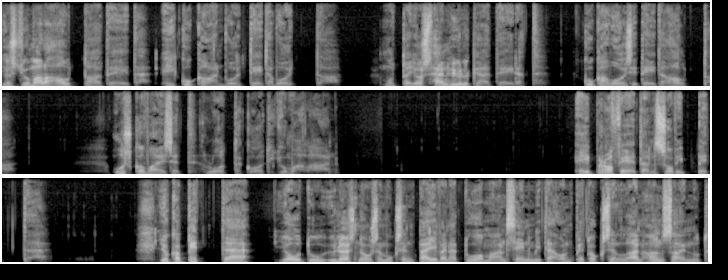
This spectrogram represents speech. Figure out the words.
Jos Jumala auttaa teitä, ei kukaan voi teitä voittaa. Mutta jos hän hylkää teidät, kuka voisi teitä auttaa? Uskovaiset luottakoot Jumalaan. Ei profeetan sovi pettää. Joka pettää, joutuu ylösnousemuksen päivänä tuomaan sen, mitä on petoksellaan ansainnut,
